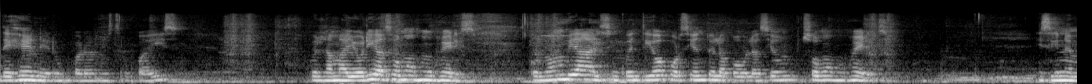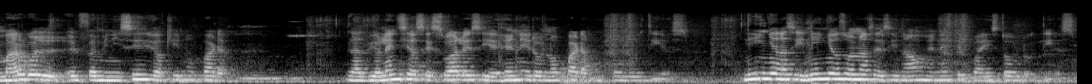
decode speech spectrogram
de género para nuestro país. Pues la mayoría somos mujeres. Colombia, el 52% de la población somos mujeres. Y sin embargo, el, el feminicidio aquí no para. Las violencias sexuales y de género no paran todos los días. Niñas y niños son asesinados en este país todos los días.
